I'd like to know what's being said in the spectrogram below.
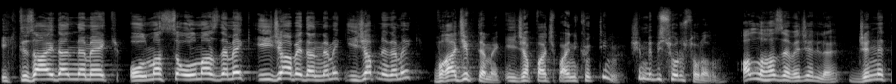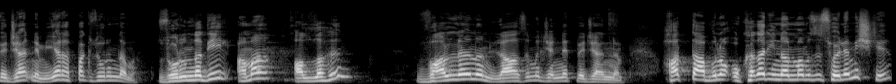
iktiza eden demek, olmazsa olmaz demek, icap eden demek. İcap ne demek? Vacip demek. İcap vacip aynı kök değil mi? Şimdi bir soru soralım. Allah Azze ve Celle cennet ve cehennemi yaratmak zorunda mı? Zorunda değil ama Allah'ın varlığının lazımı cennet ve cehennem. Hatta buna o kadar inanmamızı söylemiş ki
